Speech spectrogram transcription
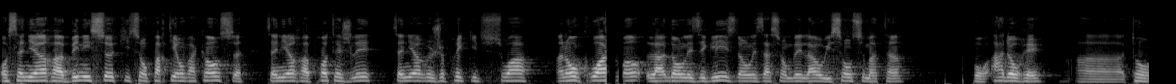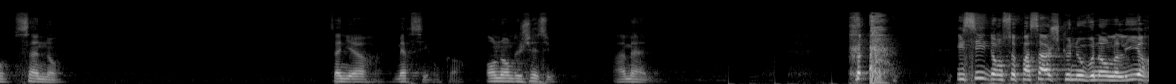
Oh Seigneur, bénis ceux qui sont partis en vacances. Seigneur, protège-les. Seigneur, je prie qu'ils soient un encouragement là dans les églises, dans les assemblées, là où ils sont ce matin, pour adorer euh, ton saint nom. Seigneur, merci encore. Au nom de Jésus. Amen. Ici, dans ce passage que nous venons de lire,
